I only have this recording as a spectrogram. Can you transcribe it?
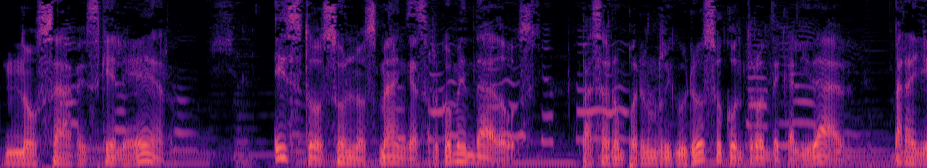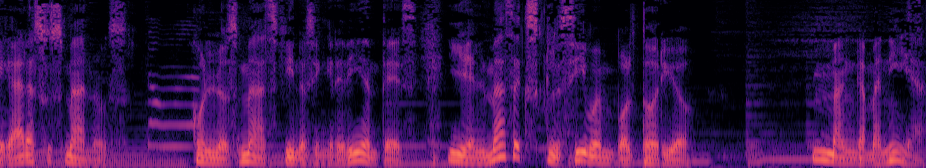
¿No sabes qué leer? Estos son los mangas recomendados. Pasaron por un riguroso control de calidad para llegar a sus manos, con los más finos ingredientes y el más exclusivo envoltorio. Mangamanía.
